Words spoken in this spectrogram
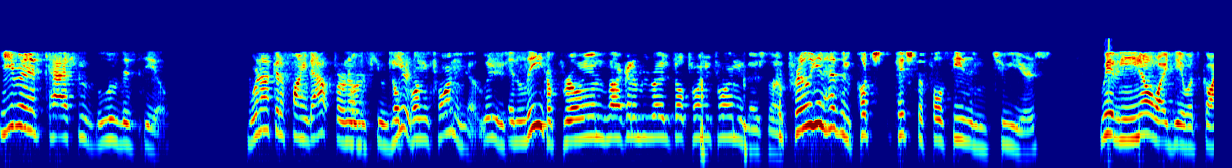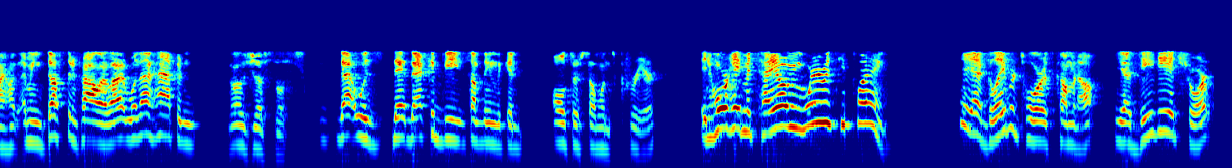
Even if Cashman blew this deal, we're not gonna find out for another few years. 2020 at least. At least Kaprielian's not going to be ready till 2020. They said. Kaprielian hasn't pitched, pitched the full season in two years. We have no idea what's going on. I mean, Dustin Fowler. When that happened, That was just us. that was that that could be something that could alter someone's career. And Jorge Mateo, I mean, where is he playing? Yeah, Gleyber Torres coming up. Have Didi at short,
